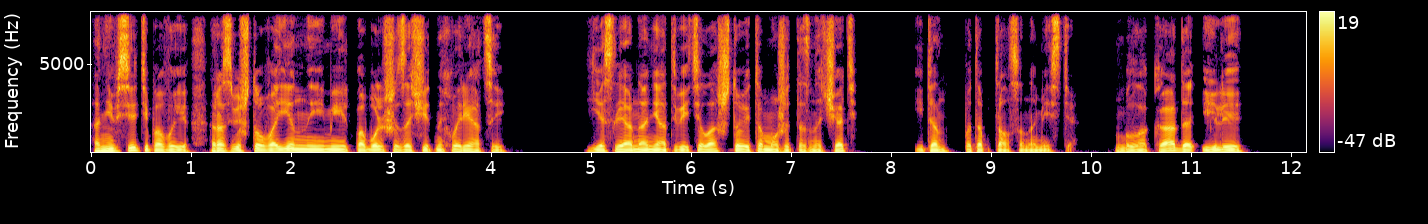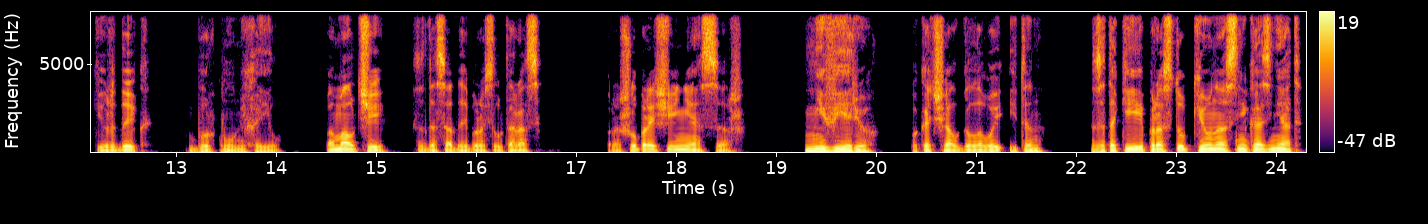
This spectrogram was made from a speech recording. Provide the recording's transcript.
«Они все типовые, разве что военные имеют побольше защитных вариаций». «Если она не ответила, что это может означать?» Итан потоптался на месте. «Блокада или...» «Кирдык», — буркнул Михаил. «Помолчи», — с досадой бросил Тарас. «Прошу прощения, сэр». «Не верю», — покачал головой Итан. «За такие проступки у нас не казнят.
